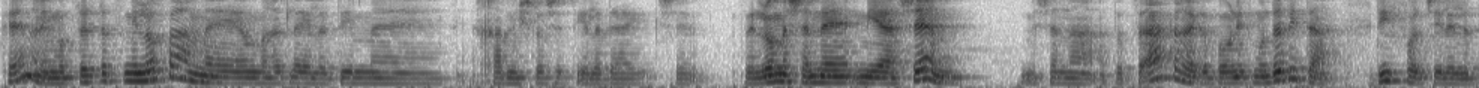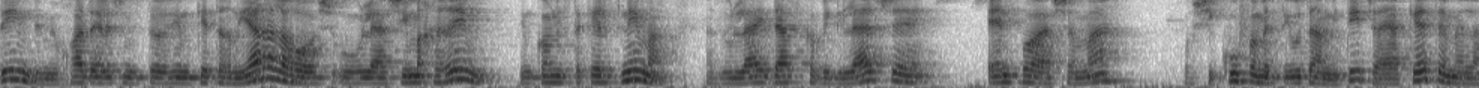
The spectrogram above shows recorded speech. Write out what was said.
כן, אני מוצאת את עצמי לא פעם אה, אומרת לילדים, אה, אחד משלושת ילדיי, שזה לא משנה מי האשם, משנה התוצאה כרגע, בואו נתמודד איתה. דיפולט של ילדים, במיוחד אלה שמסתובבים כתר נייר על הראש, הוא להאשים אחרים, במקום להסתכל פנימה. אז אולי דווקא בגלל שאין פה האשמה, או שיקוף המציאות האמיתית, שהיה כתם, אלא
